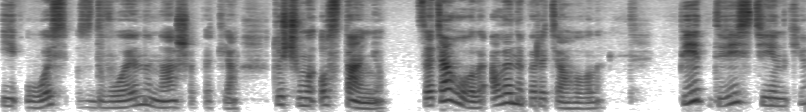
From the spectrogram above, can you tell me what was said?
І ось здвоєна наша петля. Ту, що ми останню затягували, але не перетягували. Під дві стінки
